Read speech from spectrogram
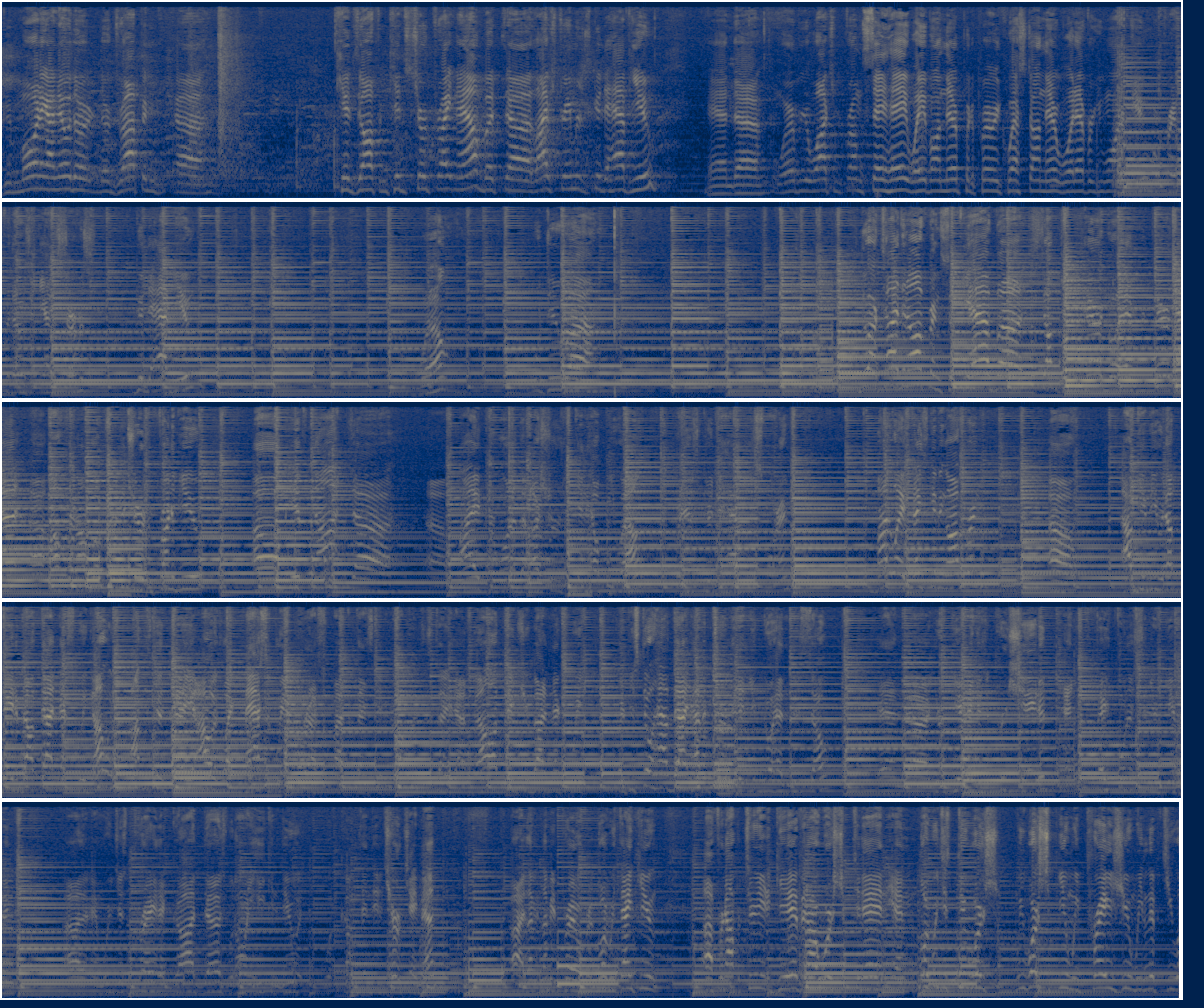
Good morning. I know they're, they're dropping uh, kids off in kids' church right now, but uh, live streamers, it's good to have you. And uh, wherever you're watching from, say hey, wave on there, put a prayer request on there, whatever you want to do. We'll pray for those at the end of service. Good to have you.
